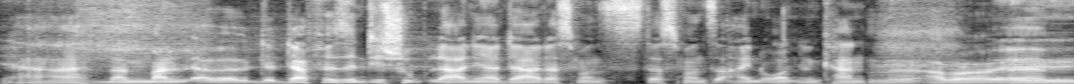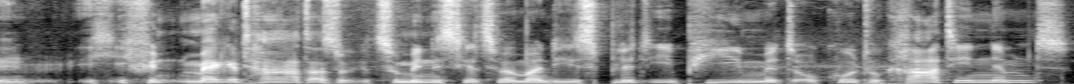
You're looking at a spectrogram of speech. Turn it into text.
Ja, man, man, aber dafür sind die Schubladen ja da, dass man es dass man's einordnen kann. ne? Aber Ähm. äh, ich, ich finde Maggot Heart, also zumindest jetzt, wenn man die Split-EP mit Okkultokrati nimmt,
